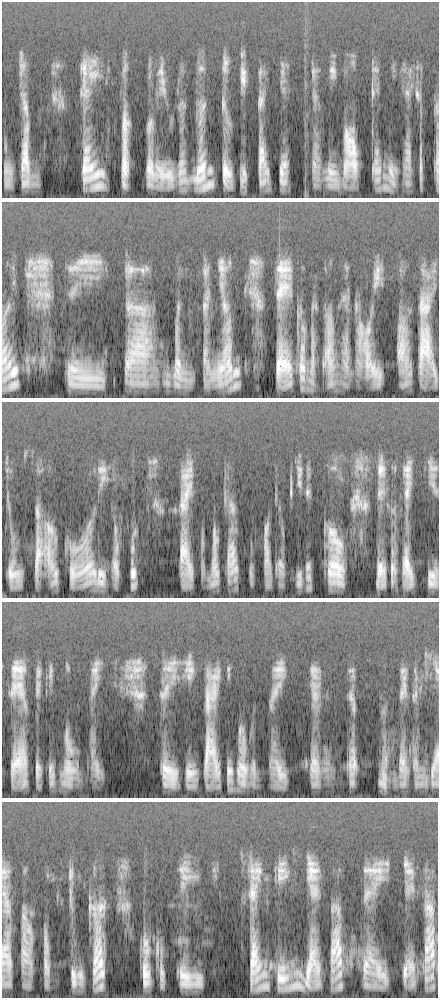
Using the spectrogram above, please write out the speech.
phần trăm cái vật liệu đó đến từ việc tái chế. Ngày 11 tháng 12 sắp tới thì uh, mình và nhóm sẽ có mặt ở Hà Nội ở tại trụ sở của Liên Hợp Quốc tại phòng báo cáo của hội đồng UNESCO để có thể chia sẻ về cái mô hình này. Thì hiện tại cái mô hình này đang mình đang tham gia vào vòng chung kết của cuộc thi sáng kiến giải pháp về giải pháp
